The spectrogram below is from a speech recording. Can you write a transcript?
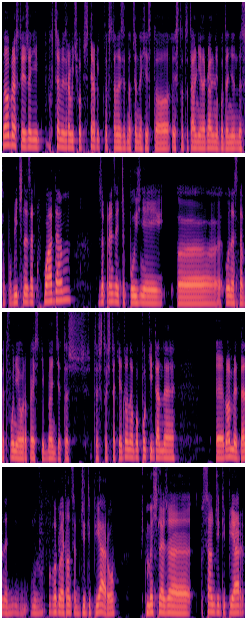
no po prostu, jeżeli chcemy zrobić web to w Stanach Zjednoczonych jest to, jest to totalnie legalne, bo dane są publiczne. Zakładam, że prędzej czy później e, u nas nawet w Unii Europejskiej będzie też, też coś takiego, no bo póki dane mamy dane podlegające GDPR-u. Myślę, że sam GDPR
